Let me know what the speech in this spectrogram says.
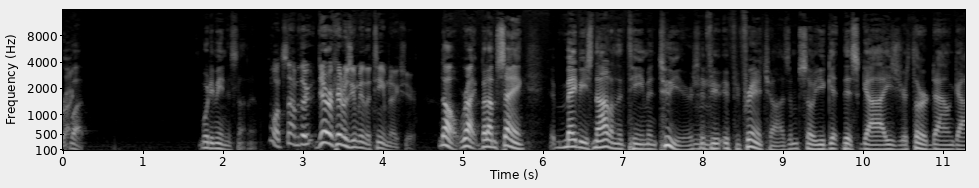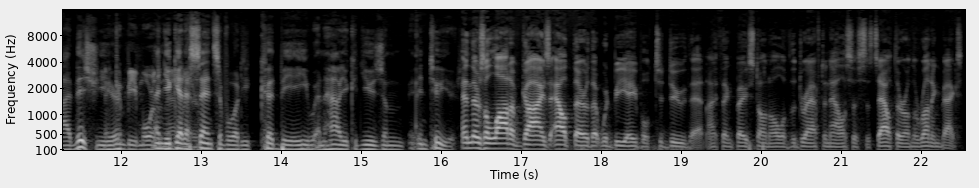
Right. What? What do you mean it's not? Well, it's not. Derrick Henry's going to be on the team next year. No, right. But I'm saying maybe he's not on the team in two years Mm-hmm. if you if you franchise him. So you get this guy, he's your third down guy this year, can be more and than you that get a sense of what he could be and how you could use him in two years. And there's a lot of guys out there that would be able to do that, I think, based on all of the draft analysis that's out there on the running backs.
